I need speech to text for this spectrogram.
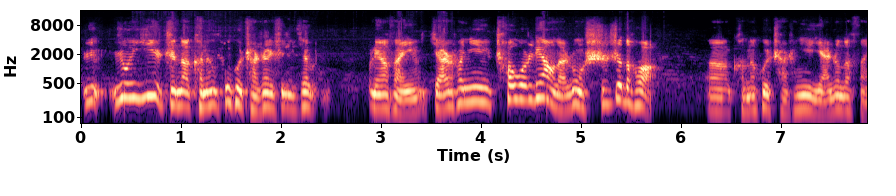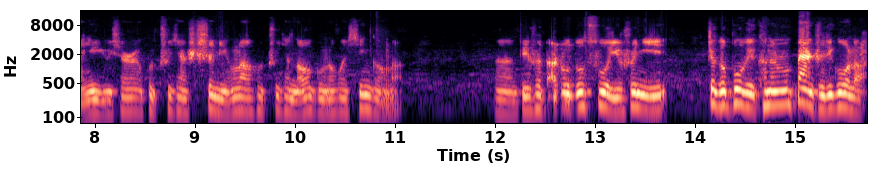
用用一支呢可能不会产生一些不良反应。假如说你超过量了，用十支的话，嗯，可能会产生一些严重的反应，有些人会出现失明了，会出现脑梗了或心梗了。嗯，比如说打肉毒素，有时候你这个部位可能用半支就够了。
